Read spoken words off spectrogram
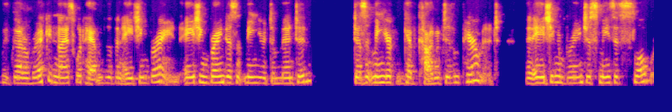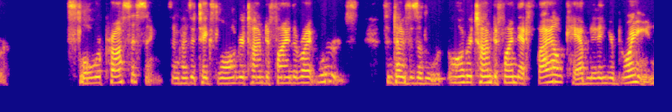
We've got to recognize what happens with an aging brain. Aging brain doesn't mean you're demented, doesn't mean you have cognitive impairment. An aging brain just means it's slower, slower processing. Sometimes it takes longer time to find the right words. Sometimes it's a longer time to find that file cabinet in your brain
